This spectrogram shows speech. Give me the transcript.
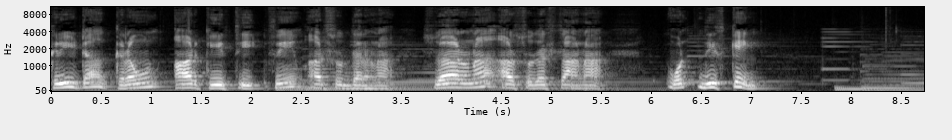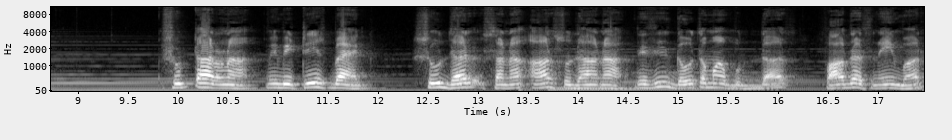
Krita, crown or Kirti, fame or Sudharana, Sudharana or Sudarstana. This king, Shuttarana, may be traced back Sudhar Sana or Sudhana. This is Gautama Buddha's father's name was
